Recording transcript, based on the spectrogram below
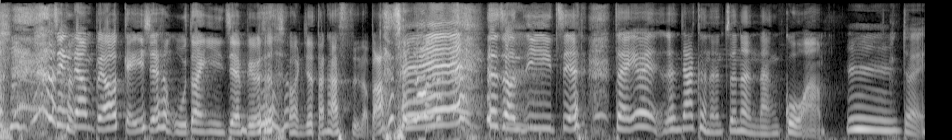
尽量不要给一些很武断意见，比如说什么你就当他死了吧，这种意见。对，因为人家可能真的很难过啊。嗯，对。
